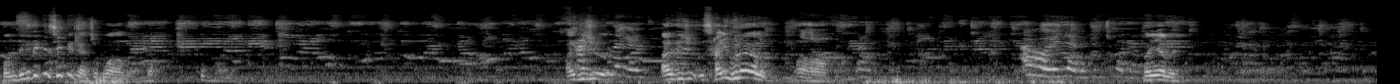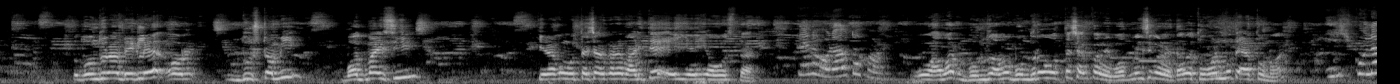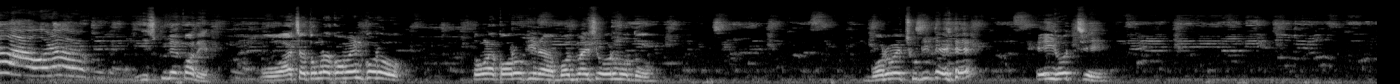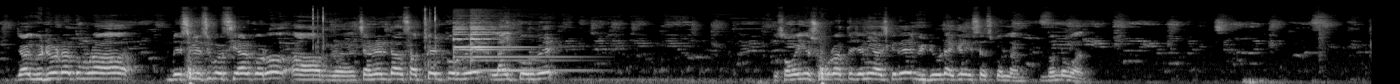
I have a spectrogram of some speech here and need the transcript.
ফোন দেখে দেখে শিখে গেছো? বাবা খুব ভালো। আর কিছু আর কিছু শাড়ি খুলে গেল? হয়ে যাবে। তো বন্ধুরা দেখলে ওর দুষ্টমি বদমাইশি কীরকম অত্যাচার করে বাড়িতে এই এই অবস্থা। ও আমার বন্ধু আমার বন্ধুরাও অত্যাচার করে বদমাইশি করে। তবে তোমার মতো এত নয়। স্কুলে করে? ও আচ্ছা তোমরা কমেন্ট করো। তোমরা করো কি না বদমাইশি ওর মতো। গরমের ছুটিতে এই হচ্ছে। যাক, ভিডিওটা তোমরা বেশি বেশি করে শেয়ার করো, আর চ্যানেলটা সাবস্ক্রাইব করবে লাইক করবে। তো সবাইকে শুভরাত্রি জানিয়ে আজকের এই ভিডিওটা এখানে শেষ করলাম। ধন্যবাদ।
